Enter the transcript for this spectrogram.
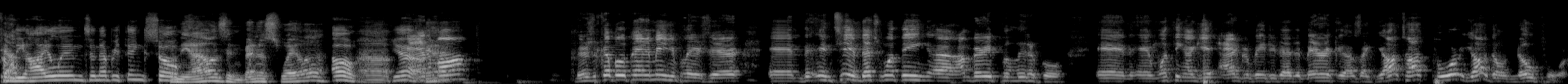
from yeah. the islands and everything so from the islands in venezuela. Oh uh, yeah. Panama there's a couple of Panamanian players there, and and Tim, that's one thing. Uh, I'm very political, and and one thing I get aggravated at America. I was like, y'all talk poor, y'all don't know poor,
